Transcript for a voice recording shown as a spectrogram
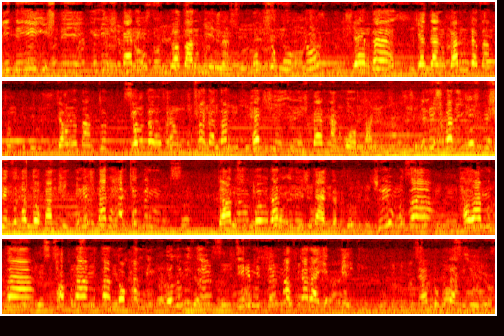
yediği içtiği ilişkileri kazandılar. Bu şu kurdu yerde giden karıncadan tut, canlıdan tut, gökte uçan kuşa kadar her şey ilişkilerle ortak. İlişkiler hiçbir şeyine dokanmıyor. İlişkiler herkesin karnını doyuran ilişkilerdir. Suyumuza, havamıza, toprağımıza dokanmıyor. Ölümüzü, dirimizi maskara etmeyin. Ben bu kadar söylüyorum.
